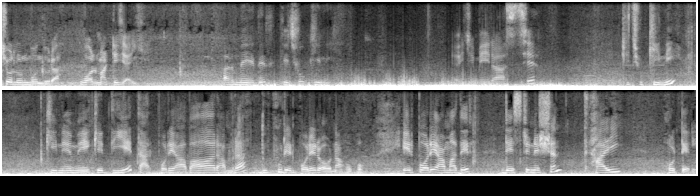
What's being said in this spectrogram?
চলুন বন্ধুরা, ওয়ালমার্টে যাই। আর মেয়েদের কিছু কিনি। এই যে মেয়েরা আসছে, কিছু কিনি। কিনে মেয়েকে দিয়ে তারপরে আবার আমরা দুপুরের পরে রওনা হব। এরপরে আমাদের ডেস্টিনেশন থাই হোটেল।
